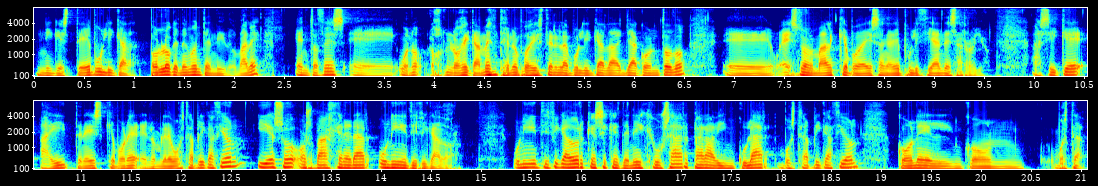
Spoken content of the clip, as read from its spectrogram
ni que esté publicada, por lo que tengo entendido, ¿vale? Entonces, eh, bueno, lógicamente no podéis tenerla publicada ya con todo, es normal que podáis añadir publicidad en desarrollo. Así que ahí tenéis que poner el nombre de vuestra aplicación y eso os va a generar un identificador un identificador que es el que tenéis que usar para vincular vuestra aplicación con el con vuestra,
